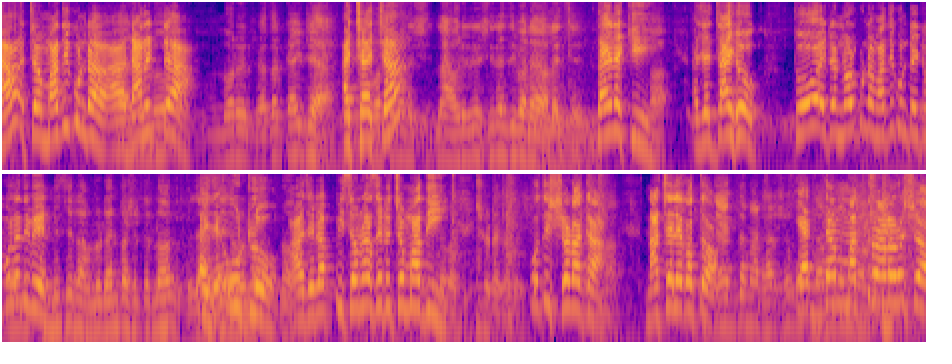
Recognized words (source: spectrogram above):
না? আচ্ছা মাদি কোনটা? ডানেরটা? নরের ফেদার কাইটা। আচ্ছা, আচ্ছা। লাহোরির সিরাজি বানায় আলাইছে তাই নাকি? হ্যাঁ। আচ্ছা যাই হোক তো এটা নর কোনটা মাদি কোনটা একটু বলে দিবেন? নিচে নামলো ডান পাশেরটা নর এই যে উঠল আর যেটা পিছনে আছে এটা হচ্ছে মাদি। 2500 টাকা ভাই। পঁচিশশো টাকা। হ্যাঁ। না চাইলে কত? একদম আঠারোশো একদম মাত্র আঠারোশো।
